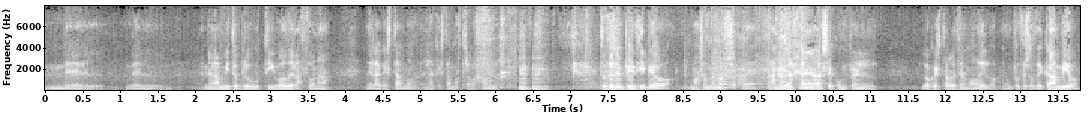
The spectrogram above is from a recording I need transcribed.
del, en el ámbito productivo de la zona de la que estamos, en la que estamos trabajando. Entonces, en principio, más o menos, eh, a nivel general se cumple lo que establece el modelo, un proceso de cambio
